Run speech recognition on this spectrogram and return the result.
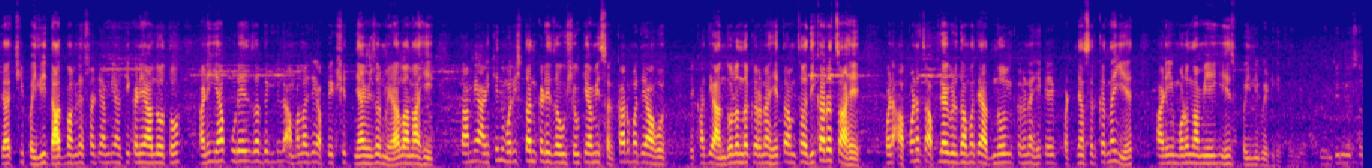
त्याची पहिली दाद मागण्यासाठी आम्ही या ठिकाणी आलो होतो. आणि यापुढे जर देखील आम्हाला जे अपेक्षित न्याय जर मिळाला नाही तर आम्ही आणखीन वरिष्ठांकडे जाऊ. शेवटी आम्ही सरकारमध्ये आहोत. एखादी आंदोलनं करणं हे तर आमचा अधिकारच आहे. पण आपणच आपल्या विरोधामध्ये आंदोलन करणं हे काही पटण्यासारखं नाही आहेत आणि म्हणून आम्ही हीच पहिली भेट घेतलेली आहे. दोन तीन दिवसात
